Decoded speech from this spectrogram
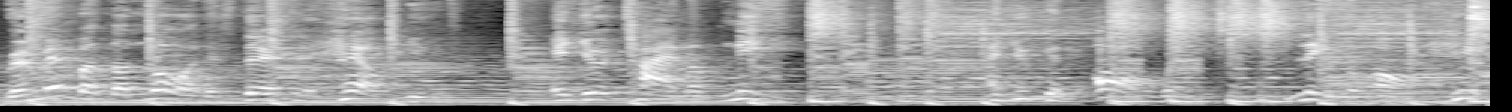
Remember, the Lord is there to help you in your time of need, and you can always lean on Him.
